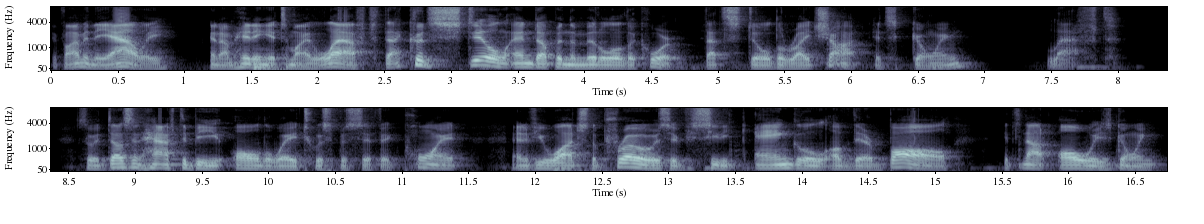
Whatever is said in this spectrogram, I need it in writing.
If I'm in the alley and I'm hitting it to my left, that could still end up in the middle of the court. That's still the right shot. It's going left. So it doesn't have to be all the way to a specific point. And if you watch the pros, if you see the angle of their ball, it's not always going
